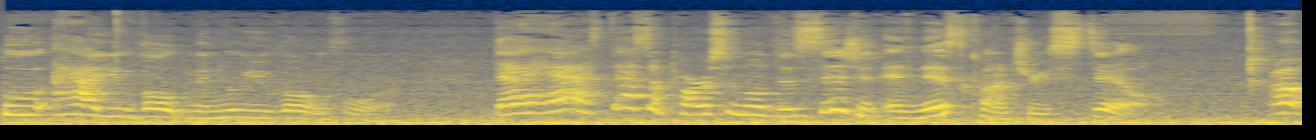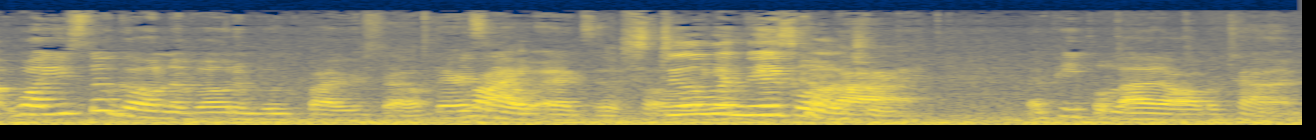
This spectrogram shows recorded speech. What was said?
who how you voting and who you voting for. That has that's a personal decision in this country still. Oh, well, you still go in the voting booth by yourself. There's Right. no exit. Still in this country. Lie. And people lie all the time.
